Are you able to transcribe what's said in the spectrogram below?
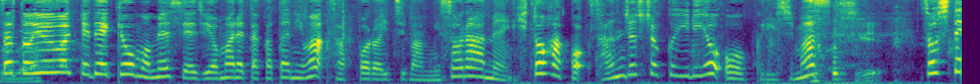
さあ、というわけで今日もメッセージ読まれた方には、札幌一番味噌ラーメン1箱30食入りをお送りします。す。そして、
